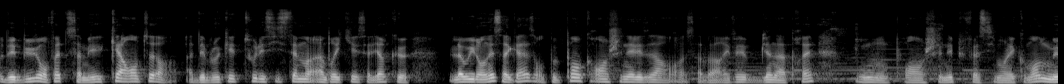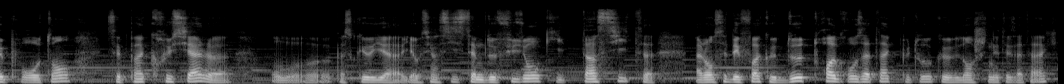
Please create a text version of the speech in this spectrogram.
au début, en fait, ça met 40 heures à débloquer tous les systèmes imbriqués. C'est-à-dire que là où il en est, Sagaz, on peut pas encore enchaîner les arbres. Ça va arriver bien après, où on pourra enchaîner plus facilement les commandes. Mais pour autant, c'est pas crucial. euh, parce qu'il y a aussi un système de fusion qui t'incite à lancer des fois que deux, trois grosses attaques plutôt que d'enchaîner tes attaques.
